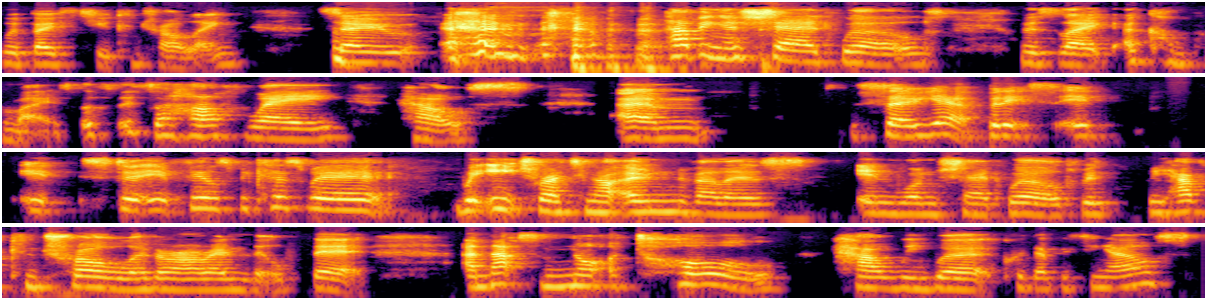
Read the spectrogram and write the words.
we're both too controlling. So um, having a shared world was like a compromise. It's, it's a halfway house. Um, so yeah but it's it it st- it feels because we're we're each writing our own novellas in one shared world we we have control over our own little bit. And that's not at all how we work with everything else.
